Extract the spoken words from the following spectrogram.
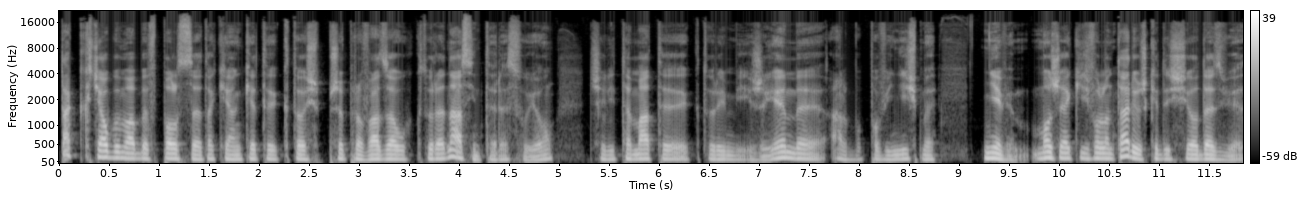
Tak chciałbym, aby w Polsce takie ankiety ktoś przeprowadzał, które nas interesują, czyli tematy, którymi żyjemy albo powinniśmy nie wiem, może jakiś wolontariusz kiedyś się odezwie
